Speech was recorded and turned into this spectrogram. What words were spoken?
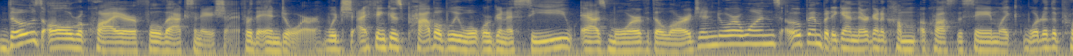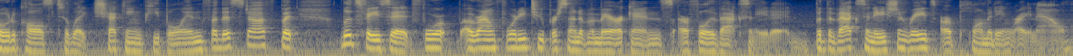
Those all require full vaccination for the indoor, which I think is probably what we're going to see as more of the large indoor ones open. But again, they're going to come across the same like, what are the protocols to like checking people in for this stuff? But let's face it, for around 42% of Americans are fully vaccinated, but the vaccination rates are plummeting right now.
